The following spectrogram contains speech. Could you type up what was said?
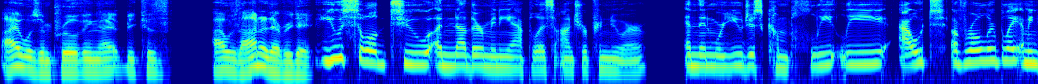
I was improving because I was on it every day. You sold to another Minneapolis entrepreneur and then were you just completely out of rollerblade? I mean,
